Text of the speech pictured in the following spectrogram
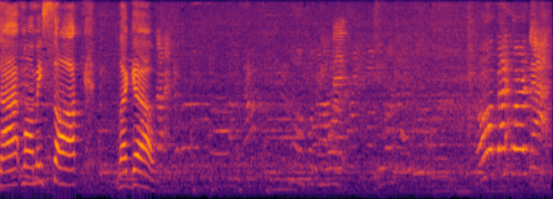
Not mommy sock. Let go. Oh, backwards. That.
